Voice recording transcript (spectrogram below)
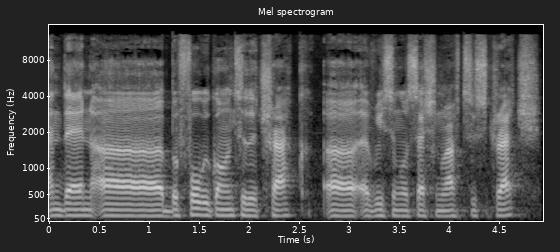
And then uh, before we go into the track, uh, every single session we have to stretch.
